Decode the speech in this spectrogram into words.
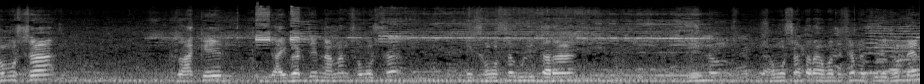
সমস্যা ট্রাকের ড্রাইভারদের নানান সমস্যা। এই সমস্যাগুলি তারা বিভিন্ন সমস্যা তারা আমাদের সামনে তুলে ধরলেন।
